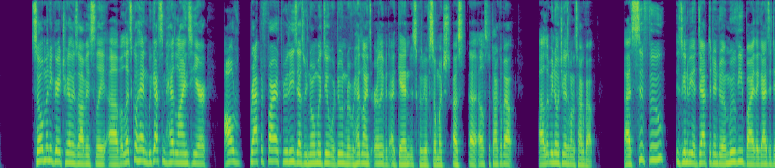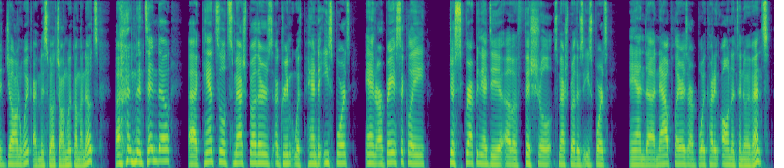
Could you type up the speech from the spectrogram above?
So many great trailers, obviously. Uh, but let's go ahead and we got some headlines here. I'll rapid fire through these as we normally do. We're doing headlines early, but again, it's because we have so much else, uh, else to talk about. Uh, let me know what you guys want to talk about. Uh, Sifu is going to be adapted into a movie by the guys that did John Wick. I misspelled John Wick on the notes. Uh, Nintendo uh, canceled Smash Brothers agreement with Panda Esports and are basically just scrapping the idea of official Smash Brothers esports. And uh, now players are boycotting all Nintendo events.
